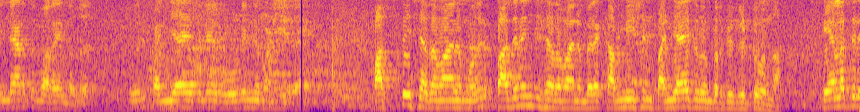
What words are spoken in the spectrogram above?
എല്ലായിടത്തും പറയുന്നത് ഒരു പഞ്ചായത്തിലെ റോഡിന്റെ പണി ചെയ്താൽ പത്ത് ശതമാനം മുതൽ പതിനഞ്ച് ശതമാനം വരെ കമ്മീഷൻ പഞ്ചായത്ത് മെമ്പർക്ക് കിട്ടുമെന്നാണ് കേരളത്തിൽ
